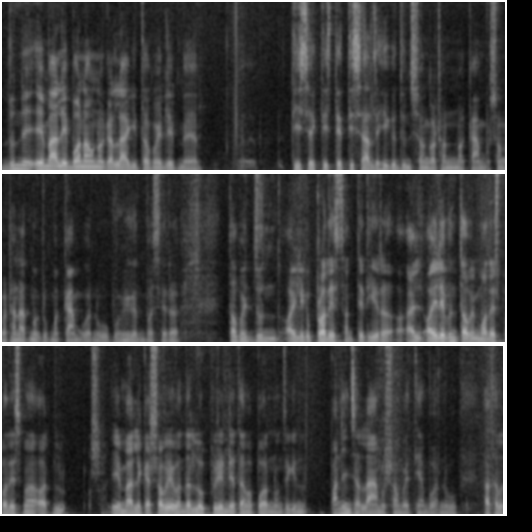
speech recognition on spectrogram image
जुन एमाले बनाउनका लागि तपाईँले तिस एकतिस तेत्तिस सालदेखिको जुन सङ्गठनमा काम सङ्गठनात्मक रूपमा काम गर्नुभयो भूमिगत बसेर तपाईँ जुन अहिलेको प्रदेश छन् त्यतिखेर अहिले पनि तपाईँ मध्य प्रदेशमा एमालेका सबैभन्दा लोकप्रिय नेतामा पर्नुहुन्छ किन भनिन्छ लामो समय त्यहाँ बस्नुभयो अथवा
